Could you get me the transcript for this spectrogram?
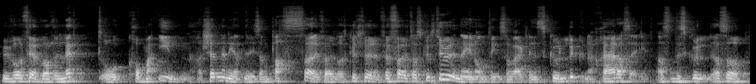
Hur var det för er? Var det lätt att komma in? Känner ni att ni liksom passar i företagskulturen? För företagskulturen är ju någonting som verkligen skulle kunna skära sig. Alltså det skulle, alltså,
